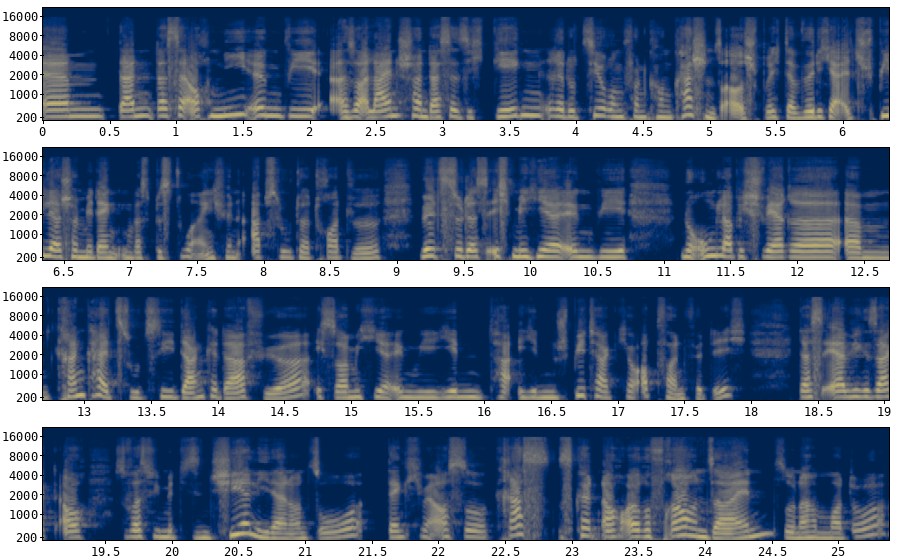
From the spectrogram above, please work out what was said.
ähm, dann, dass er auch nie irgendwie, also allein schon, dass er sich gegen Reduzierung von Concussions ausspricht, da würde ich ja als Spieler schon mir denken, was bist du eigentlich für ein absoluter Trottel? Willst du, dass ich mir hier irgendwie eine unglaublich schwere ähm, Krankheit zuziehe? Danke dafür. Ich soll mich hier irgendwie jeden Tag, jeden Spieltag hier opfern für dich. Dass er, wie gesagt, auch sowas wie mit diesen Cheerleadern und so, denke ich mir auch so, krass, es könnten auch eure Frauen sein, so nach dem Motto.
